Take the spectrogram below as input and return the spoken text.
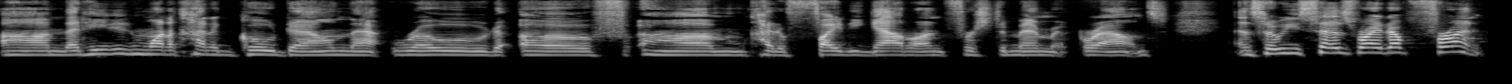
Um, that he didn't want to kind of go down that road of um, kind of fighting out on First Amendment grounds, and so he says right up front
